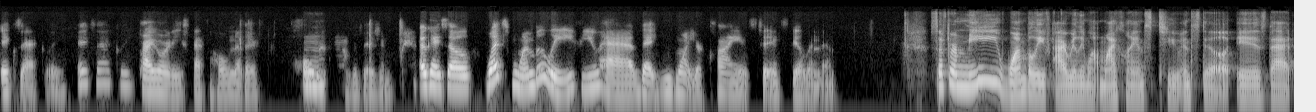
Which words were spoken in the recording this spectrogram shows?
Exactly. Exactly. Priorities. That's a whole nother whole mm. conversation. Okay, so what's one belief you have that you want your clients to instill in them? So for me, one belief I really want my clients to instill is that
